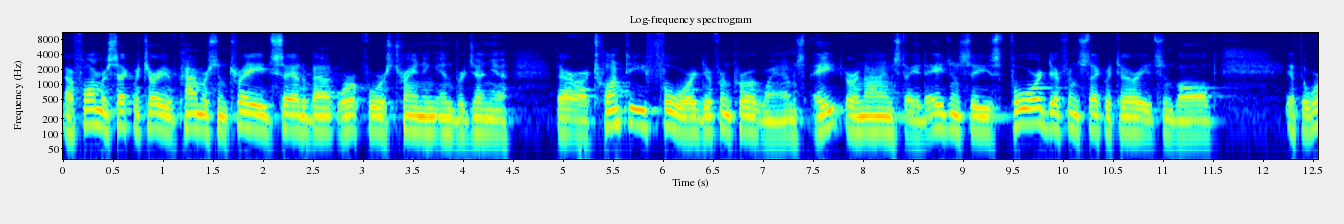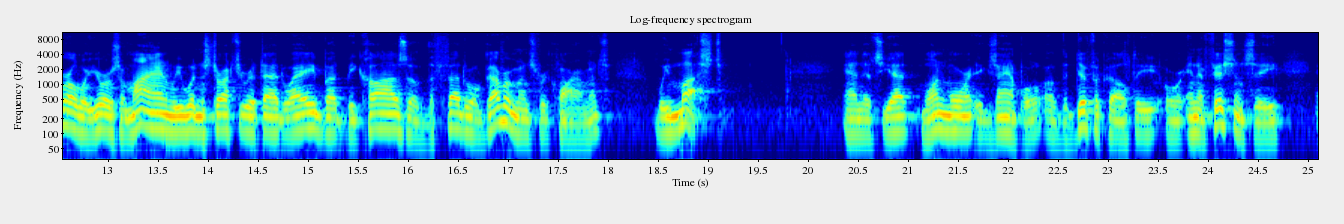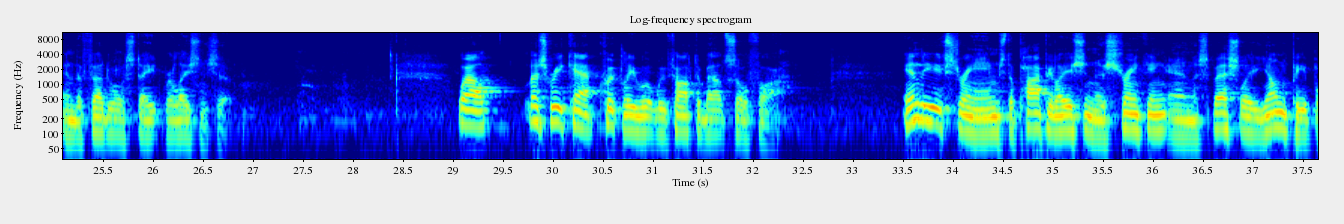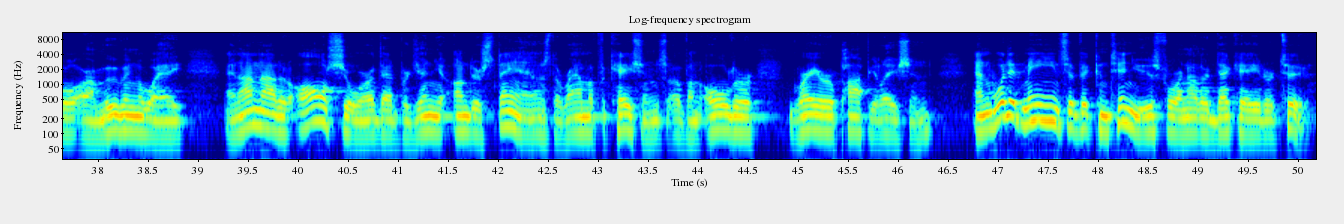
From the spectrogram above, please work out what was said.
Our former Secretary of Commerce and Trade said about workforce training in Virginia there are 24 different programs, eight or nine state agencies, four different secretariats involved. If the world were yours or mine, we wouldn't structure it that way, but because of the federal government's requirements, we must and it's yet one more example of the difficulty or inefficiency in the federal state relationship. Well, let's recap quickly what we've talked about so far. In the extremes, the population is shrinking, and especially young people are moving away. And I'm not at all sure that Virginia understands the ramifications of an older, grayer population and what it means if it continues for another decade or two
